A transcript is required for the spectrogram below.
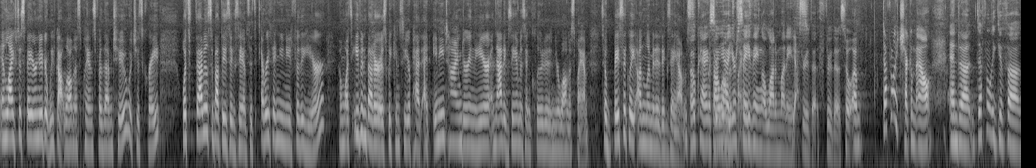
in life to spay or neuter, we've got wellness plans for them too, which is great. What's fabulous about these exams, it's everything you need for the year. And what's even better is we can see your pet at any time during the year, and that exam is included in your wellness plan. So basically, unlimited exams. Okay, so yeah, you're plans. saving a lot of money Yes. through the through those. So um, definitely check them out and uh, definitely give uh,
